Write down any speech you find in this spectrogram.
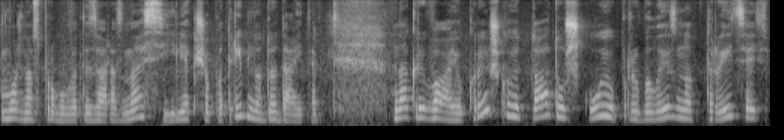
Можна спробувати зараз на сіль, якщо потрібно, додайте. Накриваю кришкою та тушкую приблизно 30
